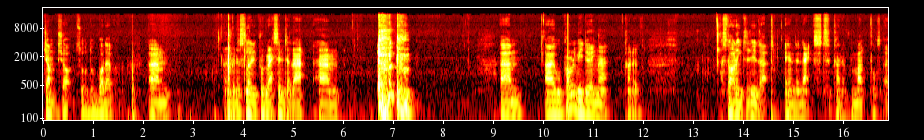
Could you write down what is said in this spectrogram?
jump shots or the whatever. Um, I'm going to slowly progress into that. Um, um, I will probably be doing that kind of starting to do that in the next kind of month or so.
